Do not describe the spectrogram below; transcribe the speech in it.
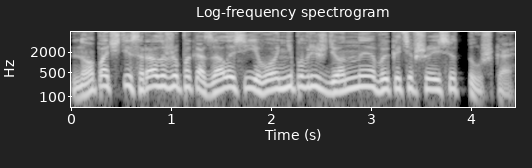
но почти сразу же показалась его неповрежденная выкатившаяся тушка.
